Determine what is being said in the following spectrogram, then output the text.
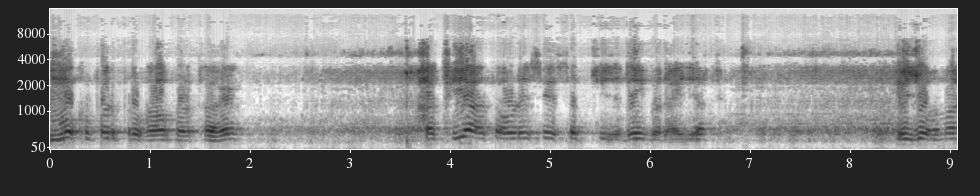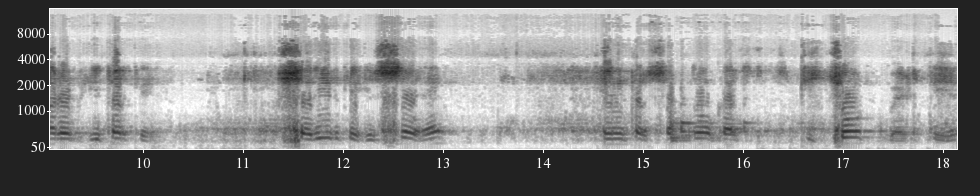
मुख पर प्रभाव पड़ता है। हथिया हथौड़े से सब चीज़ नहीं बनाई जाती। ये जो हमारे भीतर के शरीर के हिस्से हैं, इन पर शब्दों का की चोट बैठती है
